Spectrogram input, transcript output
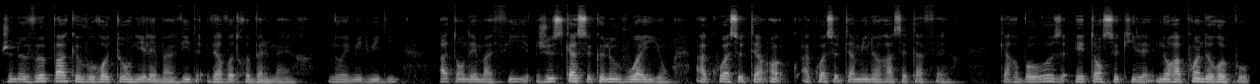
Je ne veux pas que vous retourniez les mains vides vers votre belle-mère. Noémie lui dit Attendez ma fille, jusqu'à ce que nous voyions à quoi se, terminera cette affaire. Car Boaz, étant ce qu'il est, n'aura point de repos,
